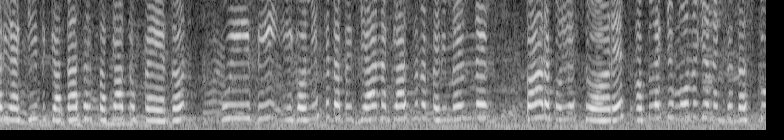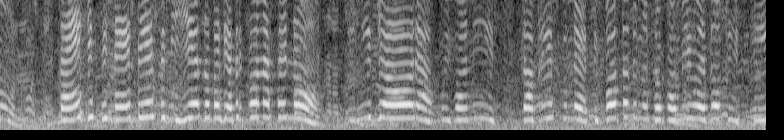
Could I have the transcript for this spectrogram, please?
ωριακή την κατάσταση στα κάτω πέδων, που ήδη οι γονείς και τα παιδιά αναγκάζονται να περιμένουν πάρα πολλές ώρες απλά και μόνο για να εξεταστούν. Θα έχει συνέπειες στην υγεία των παιδιατρικών ασθενών. Την ίδια ώρα που οι γονείς θα βρίσκουν την πόρτα του νοσοκομείου εδώ κλειστή,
